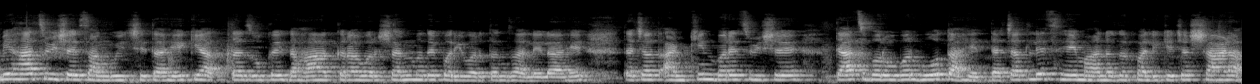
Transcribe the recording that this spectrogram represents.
मी हाच विषय सांगू इच्छित आहे की आत्ता जो काही दहा अकरा वर्षांमध्ये परिवर्तन झालेलं आहे त्याच्यात आणखीन बरेच विषय त्याचबरोबर होत आहेत. त्याच्यातलेच हे महानगरपालिकेच्या शाळा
